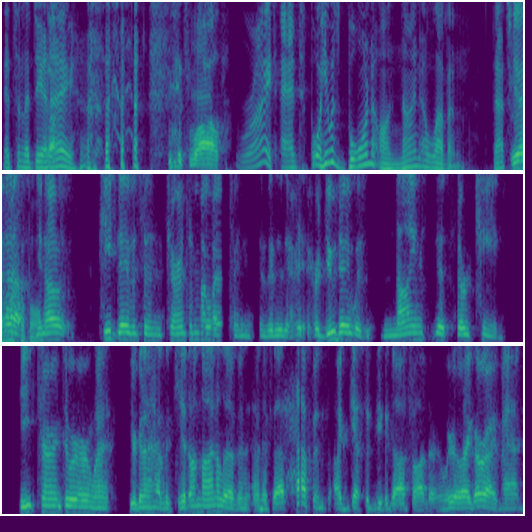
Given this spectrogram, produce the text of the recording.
It's in the DNA. It's wild. right. And boy, he was born on 9 11. That's Yeah, remarkable. you know, Pete Davidson turned to my wife, and her due date was nine thirteen. He turned to her and went, "You're gonna have the kid on 9/11, and if that happens, I get to be the Godfather." And we were like, "All right, man,"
